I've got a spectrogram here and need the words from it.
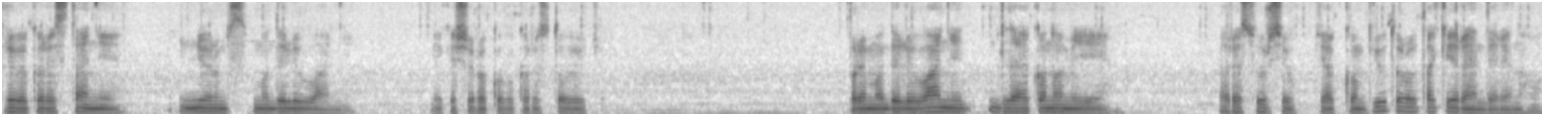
при використанні NURMS моделювання, яке широко використовують при моделюванні для економії ресурсів як комп'ютеру, так і рендерингу.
